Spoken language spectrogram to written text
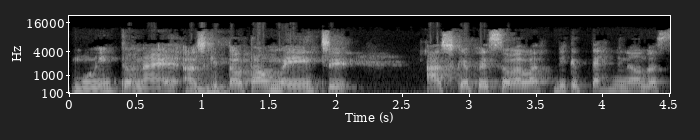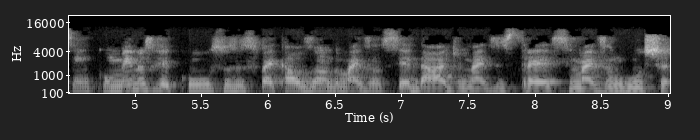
Muito, né? Acho uhum. que totalmente. Acho que a pessoa ela fica terminando assim com menos recursos, isso vai causando mais ansiedade, mais estresse, mais angústia,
